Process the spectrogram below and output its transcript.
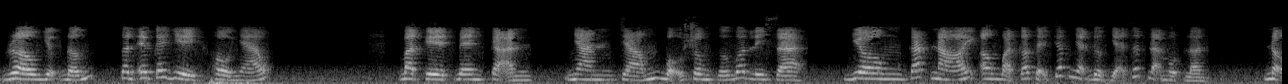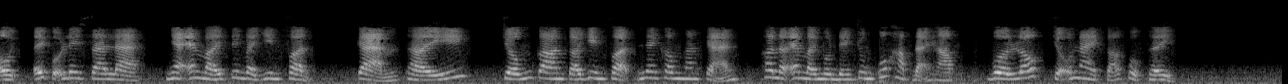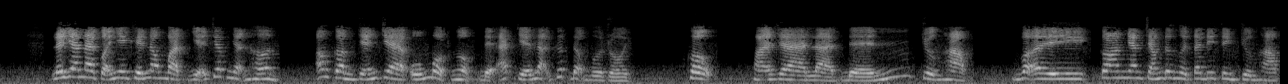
rầu dựng đứng tình yêu cái gì, hồ nháo. Bạch kiệt bên cạnh nhanh chóng bổ sung cứu vớt lisa. Dùng cách nói, ông bạch có thể chấp nhận được giải thích lại một lần. Nội ý của lisa là, nhà em ấy tin vào duyên phận. Cảm thấy chúng con có duyên phận nên không ngăn cản. Hơn nữa em ấy muốn đến trung quốc học đại học, vừa lúc chỗ này có cuộc thi. Lý do này quả nhiên khiến ông bạch dễ chấp nhận hơn ông cầm chén trà uống một ngụm để áp chế lại kích động vừa rồi. Khụ, hóa ra là đến trường học. Vậy con nhanh chóng đưa người ta đi tìm trường học.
